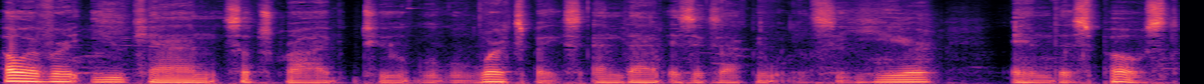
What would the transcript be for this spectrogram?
However, you can subscribe to Google Workspace and that is exactly what you'll see here in this post.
